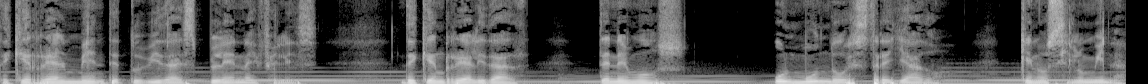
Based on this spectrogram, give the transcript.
de que realmente tu vida es plena y feliz, de que en realidad tenemos un mundo estrellado que nos ilumina,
